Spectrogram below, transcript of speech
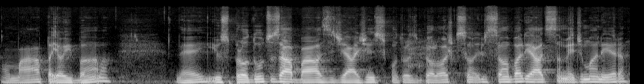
ao MAPA e ao IBAMA, né? E os produtos à base de agentes de controle biológicos são, eles são avaliados também de maneira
